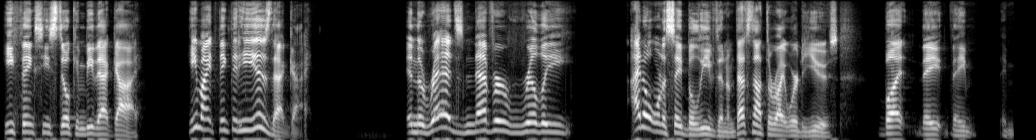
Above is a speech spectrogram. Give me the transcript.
he thinks he still can be that guy. He might think that he is that guy. And the Reds never really, I don't want to say believed in him. That's not the right word to use. But they they they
